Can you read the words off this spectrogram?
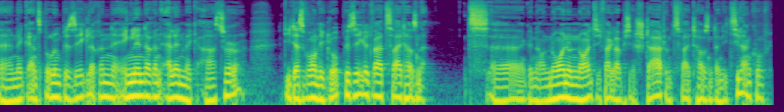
eine ganz berühmte Seglerin, eine Engländerin, Ellen MacArthur, die das Vendée Globe gesegelt war, 2008 äh, genau 99 war, glaube ich, der Start und 2000 dann die Zielankunft.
